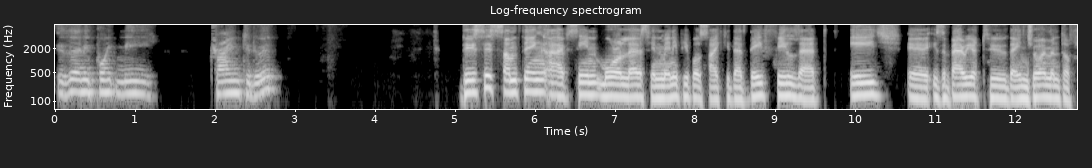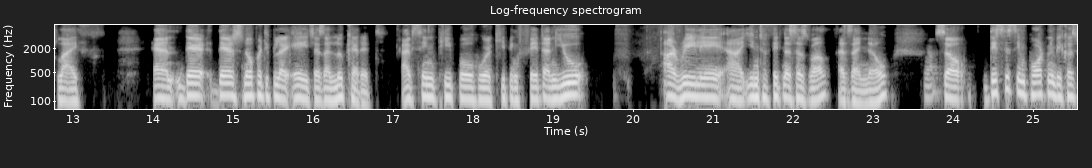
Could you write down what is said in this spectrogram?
Is there any point me trying to do it? This is something I've seen more or less in many people's psyche that they feel that age uh, is a barrier to the enjoyment of life. And there there's no particular age as i look at it. I've seen people who are keeping fit and you are really uh, into fitness as well as i know. Yeah. so this is important because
